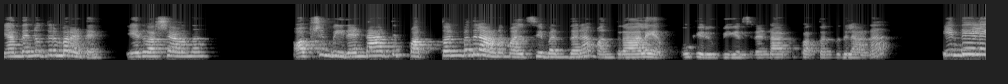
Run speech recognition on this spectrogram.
ഞാൻ തന്നെ ഉത്തരം പറയട്ടെ? ഏത് വർഷമാണെന്ന്? ഓപ്ഷൻ ബി രണ്ടായിരത്തി പത്തൊൻപതിലാണ് മത്സ്യബന്ധന മന്ത്രാലയം. ഓക്കെ രൂപീകരിച്ചത് രണ്ടായിരത്തി പത്തൊൻപതിലാണ് ഇന്ത്യയിലെ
